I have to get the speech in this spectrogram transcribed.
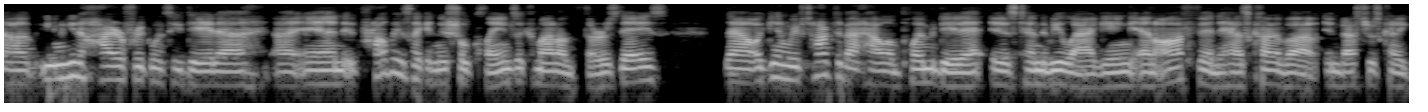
uh, you need higher frequency data, uh, and it probably is like initial claims that come out on Thursdays. Now, again, we've talked about how employment data is tend to be lagging, and often it has kind of a investors kind of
